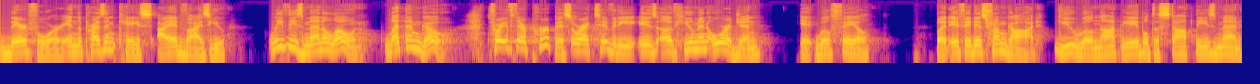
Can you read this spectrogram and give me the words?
Therefore, in the present case, I advise you, leave these men alone. Let them go. For if their purpose or activity is of human origin, it will fail. But if it is from God, you will not be able to stop these men.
